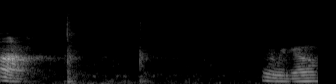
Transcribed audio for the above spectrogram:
Ah. There we go.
